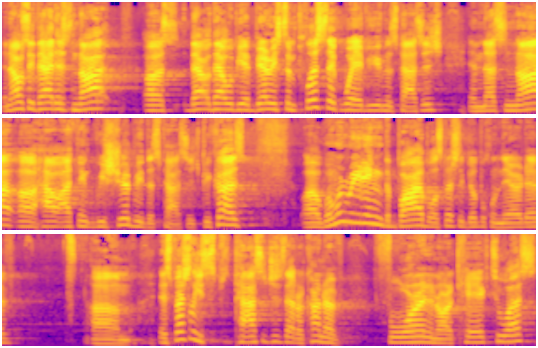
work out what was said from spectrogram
And I would say that is not, uh, that, that would be a very simplistic way of viewing this passage, and that's not uh, how I think we should read this passage. Because uh, when we're reading the Bible, especially biblical narrative, um, especially passages that are kind of foreign and archaic to us,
